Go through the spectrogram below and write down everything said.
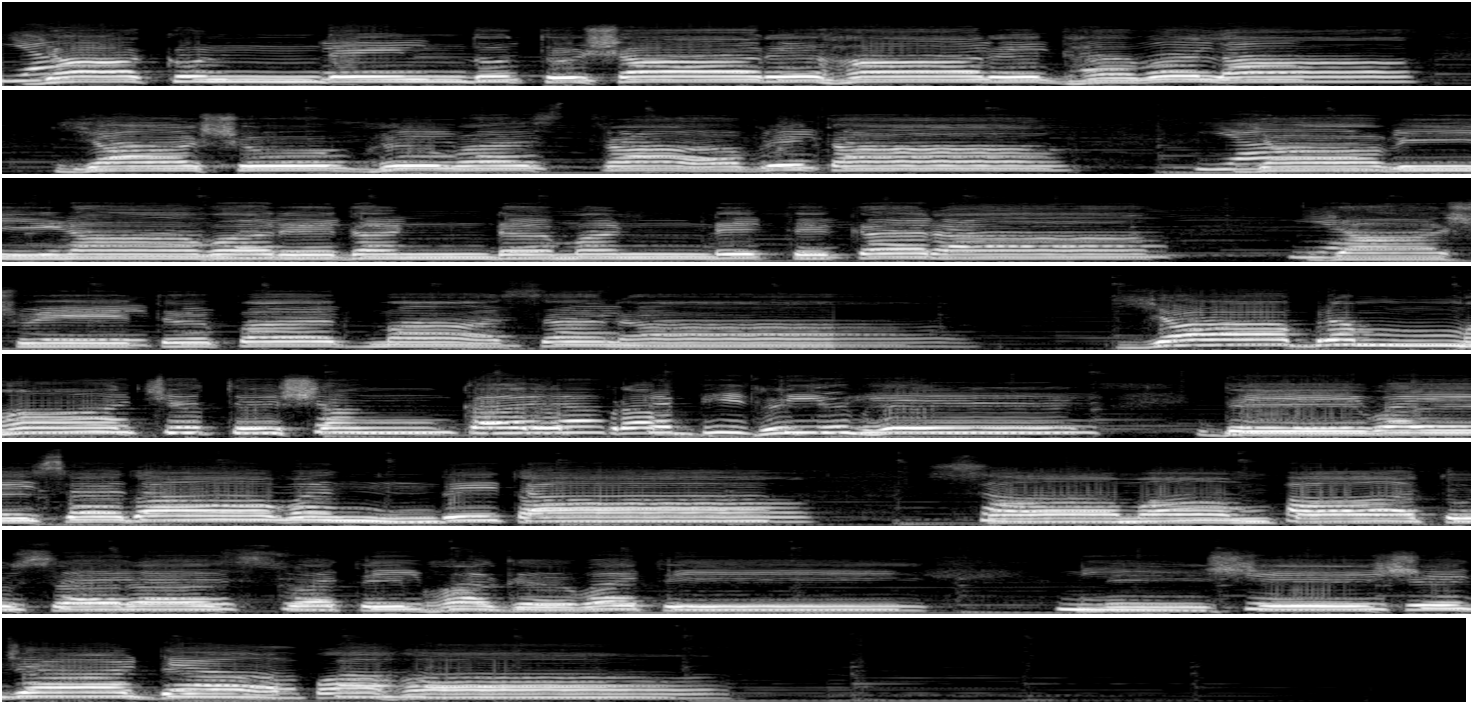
या कुंदेन्दु तुषार ह कुन्देन्दुतुषारहारधवला या शुभ्रवस्त्रावृता या वीणावरदण्डमण्डितकरा या श्वेतपद्मासना या ब्रह्माच्युतशङ्करप्रभृतिभिर्देवै सदा वन्दिता। सा माँ पातु सरस्वती भगवती। निशेषजाड्यापहा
